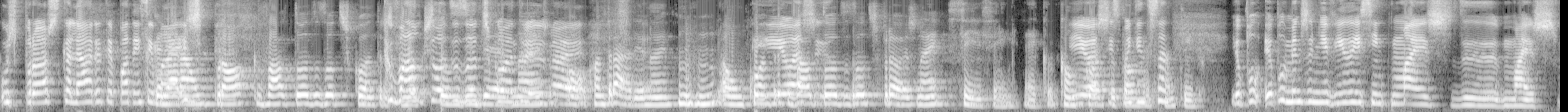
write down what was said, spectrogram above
os prós, se calhar, até podem ser se calhar mais. há um pró que vale todos os outros contras. Que vale todos os outros contras, não é? Não é? Ou ao contrário, não é? Uhum. Ou um contra que vale. Todos os outros prós, não é? Sim, sim, é, concordo eu acho isso muito interessante. Contigo. Eu, eu, pelo menos na minha vida, e sinto-me mais, de, mais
